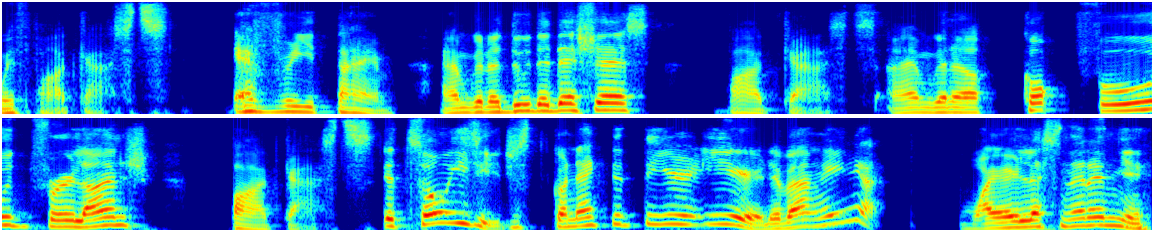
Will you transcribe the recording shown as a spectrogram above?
with podcasts every time. I'm going to do the dishes, podcasts. I'm going to cook food for lunch, podcasts. It's so easy. Just connect it to your ear. Diba? Ngayon nga, wireless na rin eh.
